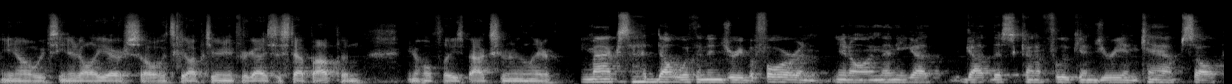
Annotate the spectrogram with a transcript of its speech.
You know we've seen it all year, so it's a good opportunity for guys to step up, and you know hopefully he's back sooner than later. Max had dealt with an injury before, and you know, and then he got got this kind of fluke injury in camp. So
